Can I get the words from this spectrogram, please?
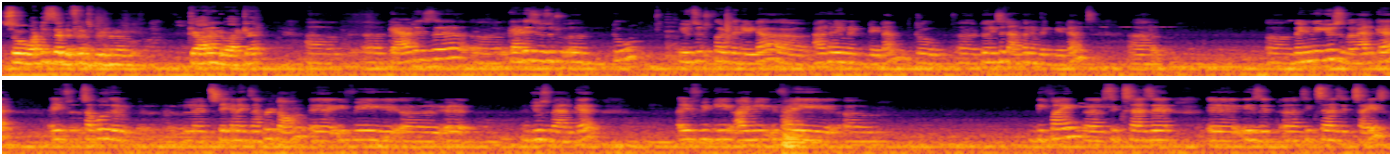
So what is the difference between a char and? Uh, uh, char is a char is used uh, to use it for the data uh, alphanumeric data to uh, to insert alphanumeric data. When we use varchar, if suppose let's take an example Tom. If we use varchar, if we give I will if I um, define uh, six as a uh, is it uh, six as its size.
